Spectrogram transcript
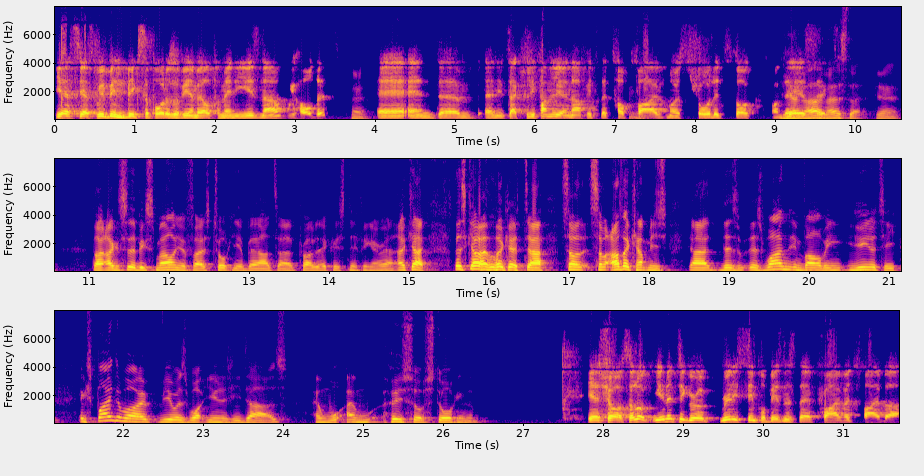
Yes, yes, we've been big supporters of EML for many years now. We hold it, yeah. and um, and it's actually, funnily enough, it's the top five most shorted stock on the yeah, ASX. I noticed that. Yeah, but I can see the big smile on your face talking about uh, private equity sniffing around. Okay, let's go and look at uh, some some other companies. Uh, there's there's one involving Uniti. Explain to my viewers what Uniti does and, and who's sort of stalking them? Yeah, sure. So look, Uniti Group, really simple business. They're private fiber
